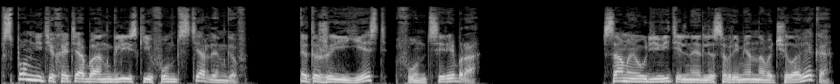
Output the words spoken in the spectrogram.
Вспомните хотя бы английский фунт стерлингов. Это же и есть фунт серебра. Самое удивительное для современного человека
